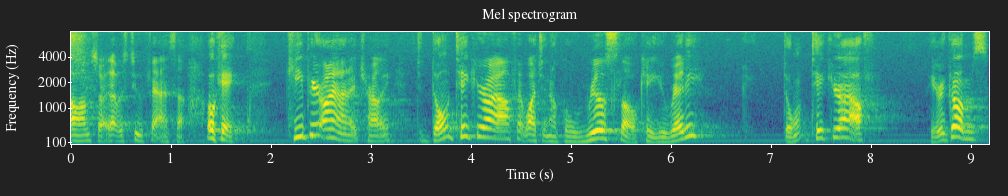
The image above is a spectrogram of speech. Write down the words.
Oh, I'm sorry, that was too fast. Okay, keep your eye on it, Charlie. Don't take your eye off it. Watch it now. Go real slow. Okay, you ready? Don't take your eye off. Here it comes.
